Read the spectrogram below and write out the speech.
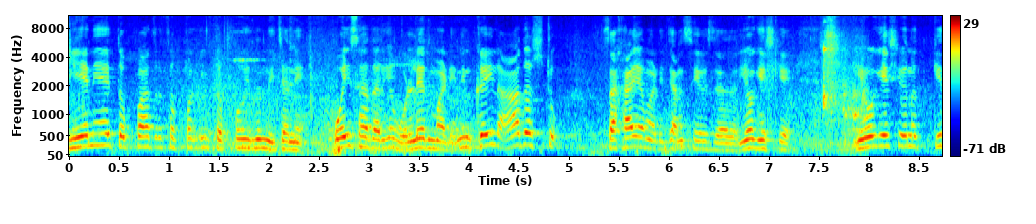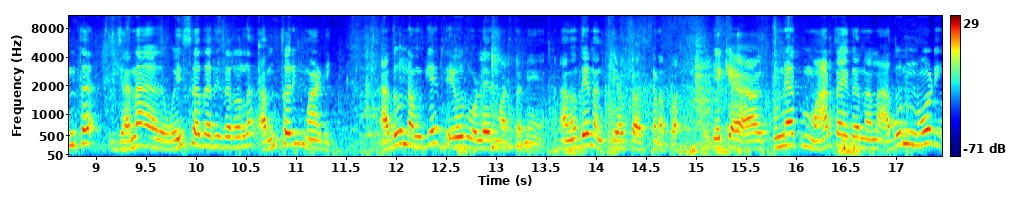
ಏನೇ ತಪ್ಪಾದರೂ ತಪ್ಪಾಗಲಿ ತಪ್ಪು ಇದು ನಿಜನೇ. ವಯಸ್ಸಾದವ್ರಿಗೆ ಒಳ್ಳೇದು ಮಾಡಿ. ನಿಮ್ಮ ಕೈಲಿ ಆದಷ್ಟು ಸಹಾಯ ಮಾಡಿ ಜನಸೇವೆ ಸ- ಯೋಗೇಶ್ಗೆ. ಯೋಗೇಶ್ ಅನ್ನೋದಕ್ಕಿಂತ ಜನ ವಯಸ್ಸಾದವ್ರು ಇದ್ದಾರಲ್ಲ ಅಂಥವ್ರಿಗೆ ಮಾಡಿ. ಅದು ನಮಗೆ ದೇವರು ಒಳ್ಳೇದು ಮಾಡ್ತಾನೆ ಅನ್ನೋದೇ ನಾನು ಕೇಳ್ತಾ ಕಣಪ್ಪ. ಯಾಕೆ ಆ ಪುಣ್ಯಾತ್ಮ ಮಾಡ್ತಾ ಇದ್ದಾನಲ್ಲ ಅದನ್ನು ನೋಡಿ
